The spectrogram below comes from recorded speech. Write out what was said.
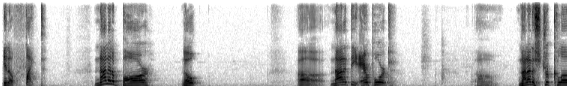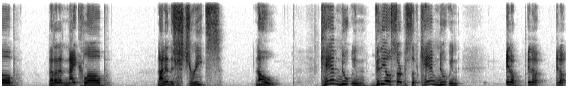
in a fight. Not at a bar. Nope. Uh, not at the airport. Um, not at a strip club. Not at a nightclub. Not in the streets. No. Cam Newton, video surfaces of Cam Newton in a in a in a,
